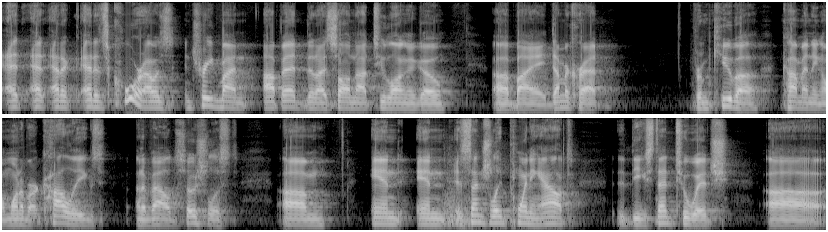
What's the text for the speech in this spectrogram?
at, at, at, a, at its core, I was intrigued by an op ed that I saw not too long ago uh, by a Democrat from Cuba commenting on one of our colleagues, an avowed socialist, um, and, and essentially pointing out the extent to which uh,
